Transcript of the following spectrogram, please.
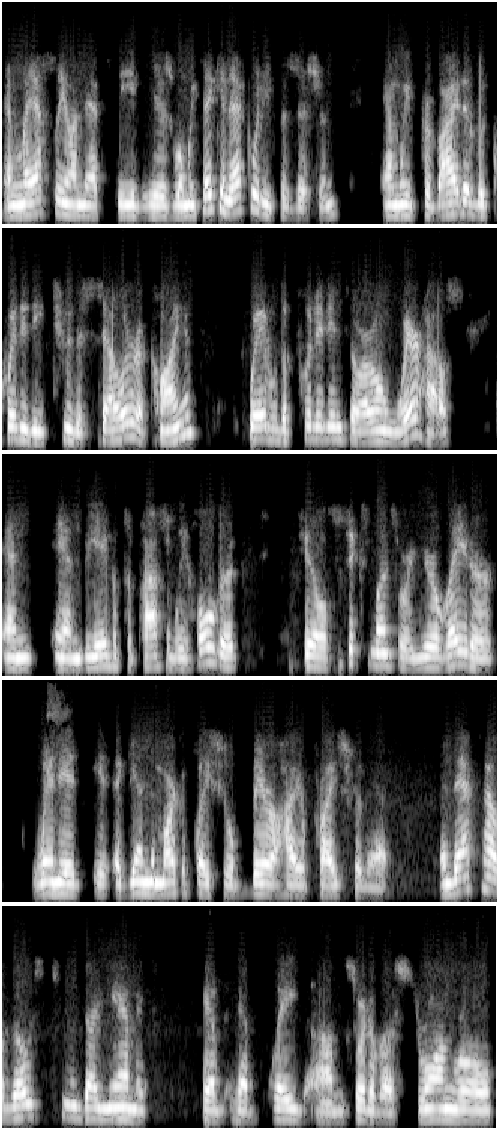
And lastly, on that, Steve, is when we take an equity position and we provided liquidity to the seller, a client, we're able to put it into our own warehouse and and be able to possibly hold it till six months or a year later when it, it again the marketplace will bear a higher price for that. And that's how those two dynamics have have played um, sort of a strong role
